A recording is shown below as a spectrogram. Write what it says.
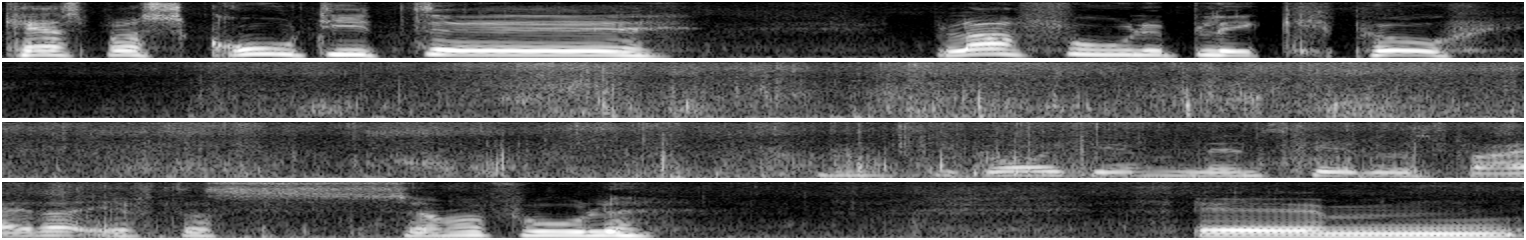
Kasper, skru dit øh, blåfugleblik på. Nu skal vi gå igennem landskabet og spejder efter sommerfugle. Øhm,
